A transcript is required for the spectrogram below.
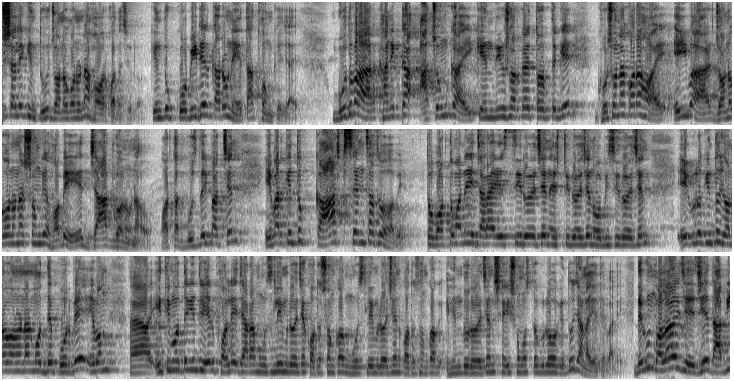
সালে কিন্তু জনগণনা হওয়ার কথা ছিল। কিন্তু কোভিডের কারণে তা থমকে যায়। বুধবার খানিকটা আচমকাই কেন্দ্রীয় সরকারের তরফ থেকে ঘোষণা করা হয়, এইবার জনগণনার সঙ্গে হবে জাত গণনাও। অর্থাৎ বুঝতেই পাচ্ছেন এবার কিন্তু কাস্ট সেন্সাসও হবে। তো বর্তমানে যারা এসসি রয়েছেন এসটি রয়েছেন ওবিসি রয়েছেন, এগুলো কিন্তু জনগণনার মধ্যে পড়বে এবং ইতিমধ্যে কিন্তু এর ফলে যারা মুসলিম রয়েছে, কত সংখ্যক মুসলিম রয়েছেন, কত সংখ্যক হিন্দু রয়েছেন, সেই সমস্তগুলোও কিন্তু জানা যেতে পারে। দেখুন, বলা হয়েছে যে দাবি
